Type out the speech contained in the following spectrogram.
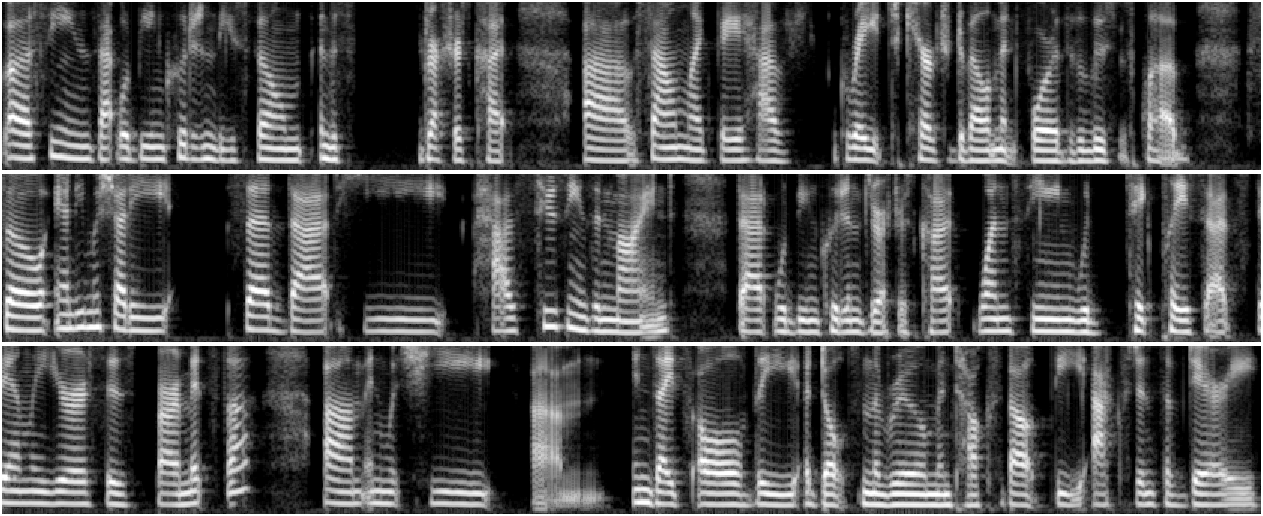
uh, scenes that would be included in these film in this director's cut uh, sound like they have great character development for the Losers Club. So Andy Muschietti said that he has two scenes in mind that would be included in the director's cut. One scene would take place at Stanley Uris's bar mitzvah, um, in which he um, indicts all the adults in the room and talks about the accidents of Derry.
